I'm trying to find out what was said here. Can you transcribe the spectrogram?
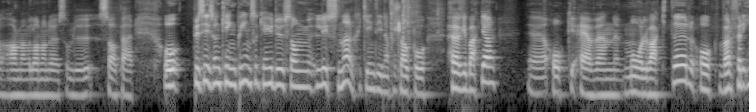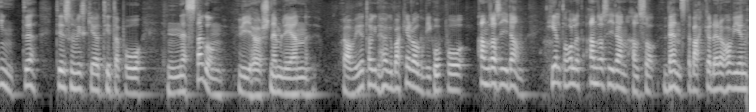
har man väl honom där som du sa Per. Och precis som Kingpin så kan ju du som lyssnar skicka in dina förslag på högerbackar och även målvakter och varför inte det som vi ska titta på nästa gång vi hörs, nämligen ja, vi har tagit högerbackar idag. Vi går på andra sidan. Helt och hållet andra sidan, alltså vänsterbackar. Där har vi en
